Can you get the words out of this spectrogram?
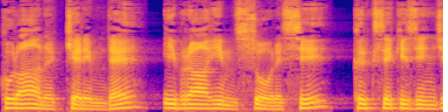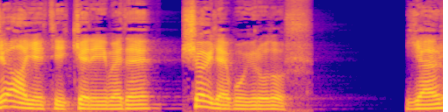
Kur'an-ı Kerim'de İbrahim suresi 48. ayeti kerimede şöyle buyrulur. Yer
